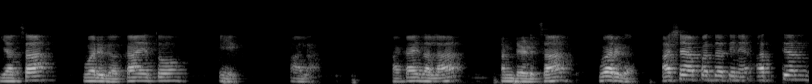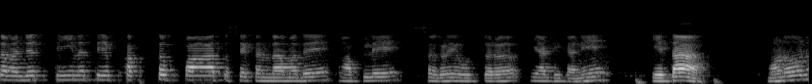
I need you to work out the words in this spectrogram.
याचा वर्ग काय येतो? एक. आला. हा काय झाला? हंड्रेडचा वर्ग. अशा पद्धतीने अत्यंत म्हणजे तीन ते फक्त पाच सेकंदामध्ये आपले सगळे उत्तर या ठिकाणी येतात. म्हणून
